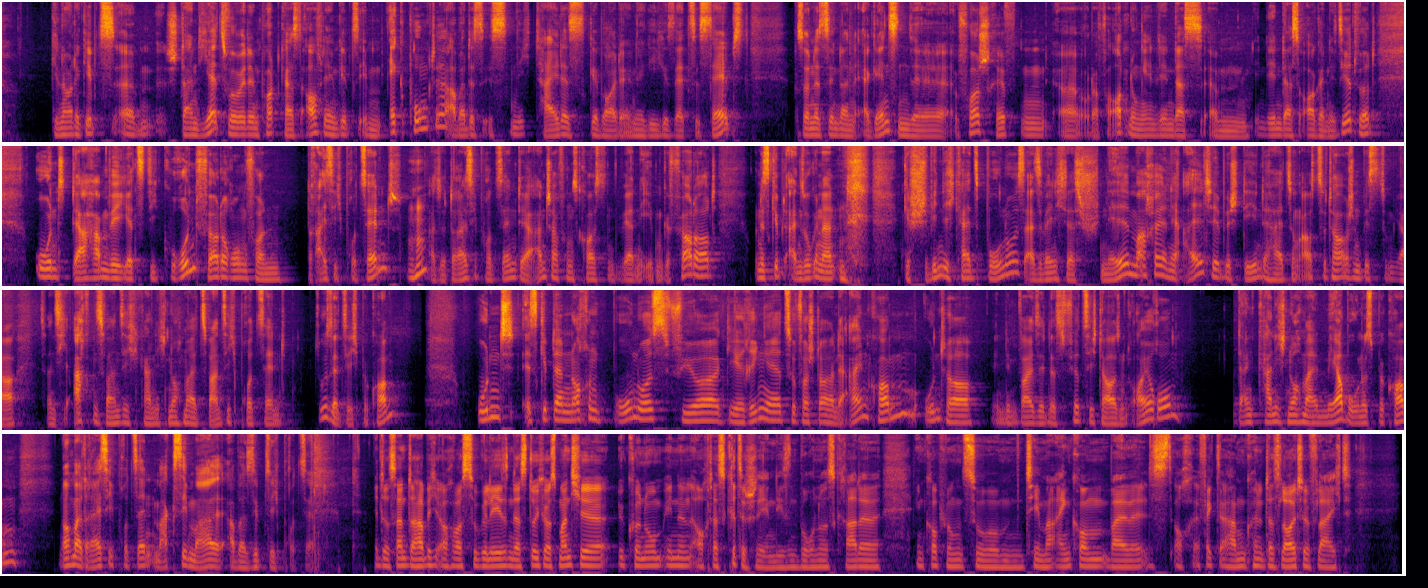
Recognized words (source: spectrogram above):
Genau, da gibt es ähm, Stand jetzt, wo wir den Podcast aufnehmen, gibt es eben Eckpunkte, aber das ist nicht Teil des Gebäudeenergiegesetzes selbst, sondern es sind dann ergänzende Vorschriften äh, oder Verordnungen, in denen, das, ähm, in denen das organisiert wird. Und da haben wir jetzt die Grundförderung von 30 Prozent. Mhm. Also 30 Prozent der Anschaffungskosten werden eben gefördert. Und es gibt einen sogenannten Geschwindigkeitsbonus. Also wenn ich das schnell mache, eine alte bestehende Heizung auszutauschen, bis zum Jahr 2028 kann ich nochmal 20 Prozent zusätzlich bekommen. Und es gibt dann noch einen Bonus für geringe zu versteuernde Einkommen unter, in dem Fall sind es 40.000 Euro. Dann kann ich nochmal mehr Bonus bekommen. Nochmal 30 Prozent, maximal aber 70 Prozent. Interessant, da habe ich auch was zu gelesen, dass durchaus manche ÖkonomInnen auch das kritisch sehen, diesen Bonus, gerade in Kopplung zum Thema Einkommen, weil es auch Effekte haben könnte, dass Leute vielleicht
